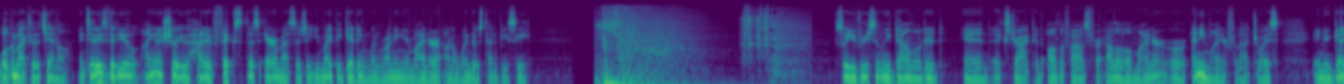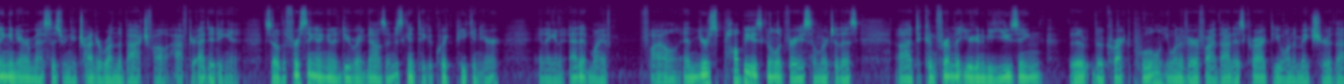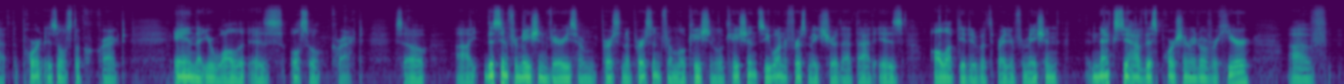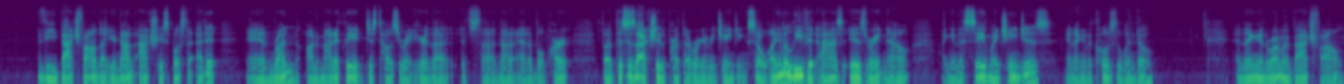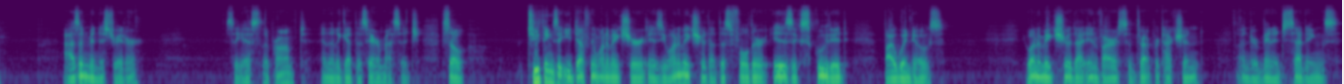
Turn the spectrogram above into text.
Welcome back to the channel. In today's video, I'm going to show you how to fix this error message that you might be getting when running your miner on a Windows 10 PC. So you've recently downloaded and extracted all the files for LOL Miner or any miner for that choice, and you're getting an error message when you're trying to run the batch file after editing it. So the first thing I'm going to do right now is I'm just going to take a quick peek in here, and I'm going to edit my file, and yours probably is going to look very similar to this. Uh, to confirm that you're going to be using the, the correct pool, you want to verify that is correct. You want to make sure that the port is also correct and that your wallet is also correct. So uh, this information varies from person to person, from location to location. So you want to first make sure that that is all updated with the right information. Next, you have this portion right over here of the batch file that you're not actually supposed to edit and run automatically. It just tells you right here that it's uh, not an editable part, but this is actually the part that we're going to be changing. So I'm going to leave it as is right now. I'm going to save my changes and I'm going to close the window and then I'm going to run my batch file as administrator. Say yes to the prompt and then I get this error message. So two things that you definitely want to make sure is you want to make sure that this folder is excluded by Windows. You want to make sure that in virus and threat protection under manage settings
